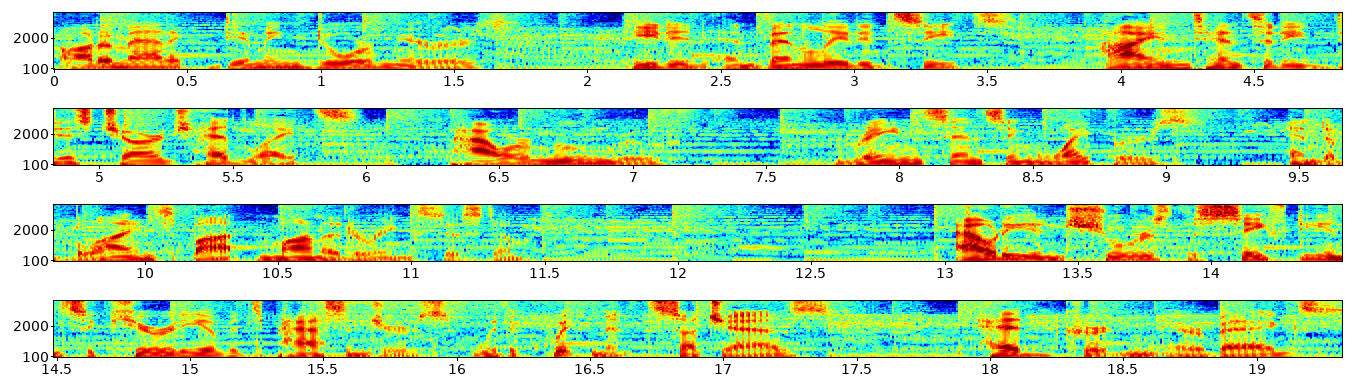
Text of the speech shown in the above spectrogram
automatic dimming door mirrors, heated and ventilated seats, high-intensity discharge headlights, power moonroof, rain-sensing wipers, and a blind spot monitoring system. Audi ensures the safety and security of its passengers with equipment such as head curtain airbags,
